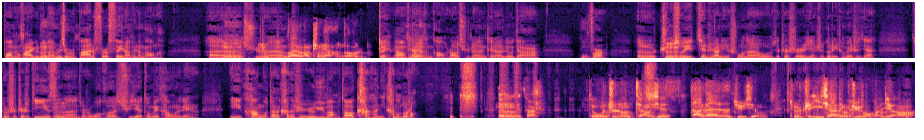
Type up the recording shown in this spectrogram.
爆米花娱乐百分之九十八，这分非常非常高了。呃，许晨外网评价很高是吧？对外网评价也很高，然后许晨给了六点五分。呃，之所以坚持让你说呢，我觉得这是也是个里程碑事件，就是这是第一次呢，就是我和徐姐都没看过这电影，你看过，但是看的是日语版，我倒要看看你看懂多少。对，没错。就我只能讲一些大概的剧情，就是这以下就是剧透环节了啊，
